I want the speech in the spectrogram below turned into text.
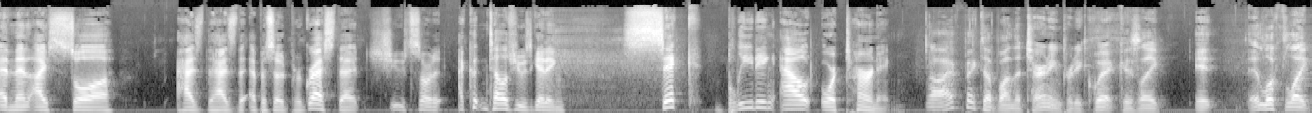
and then I saw has has the episode progressed that she sort of I couldn't tell if she was getting sick, bleeding out, or turning. Oh, I picked up on the turning pretty quick because like it it looked like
